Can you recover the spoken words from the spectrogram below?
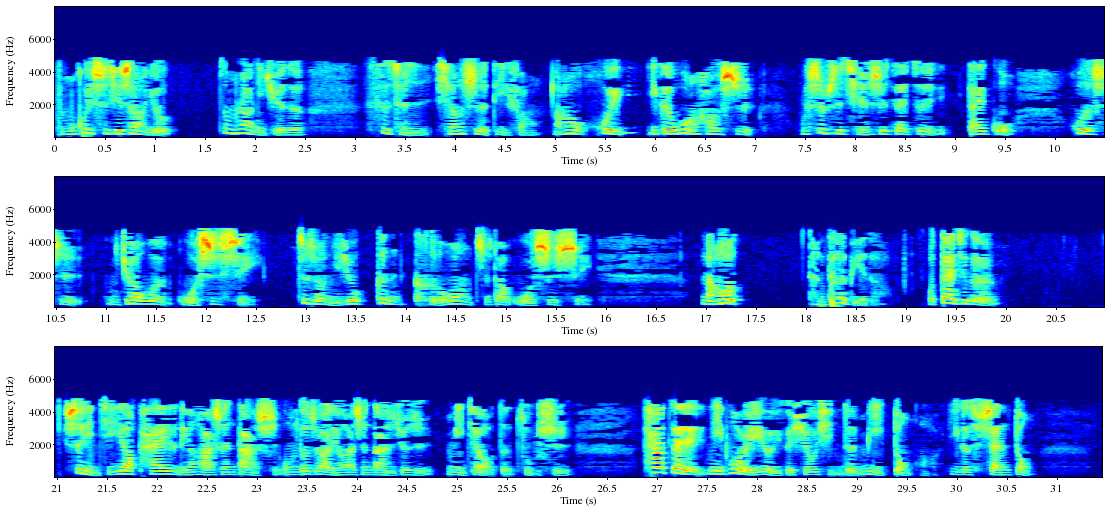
怎么会世界上有这么让你觉得似曾相识的地方？然后会一个问号是：我是不是前世在这里待过？或者是你就要问我是谁？这时候你就更渴望知道我是谁。然后很特别的，我带这个摄影机要拍莲花生大师。我们都知道莲花生大师就是密教的祖师。他在尼泊尔也有一个修行的密洞啊，一个山洞，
